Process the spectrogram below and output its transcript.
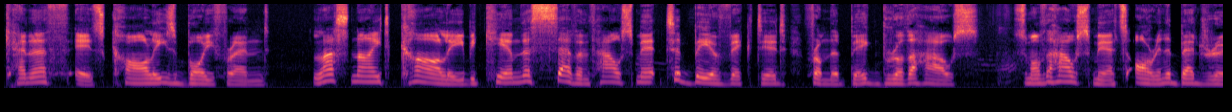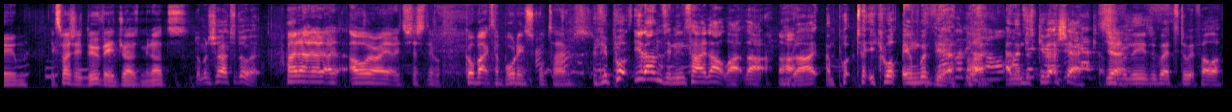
Kenneth is Karly's boyfriend. Last night, Karly became the seventh housemate to be evicted from the Big Brother house. Some of the housemates are in the bedroom. Especially duvet drives me nuts. Don't want to show how to do it. Oh, no, no, no. Oh, all right. It's just go back to boarding school times. If you put your hands in inside out like that, uh-huh. right, and put take your quilt in with you, yeah, and then just give it a shake. That's Yeah. probably the easy way to do it, fella.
